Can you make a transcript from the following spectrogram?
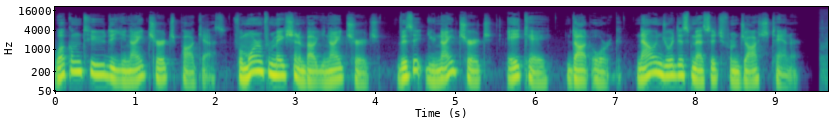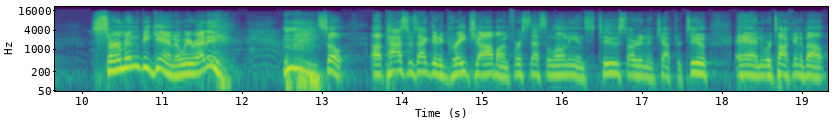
Welcome to the Unite Church podcast. For more information about Unite Church, visit unitechurchak.org. Now enjoy this message from Josh Tanner. Sermon begin. Are we ready? so, uh, Pastor Zach did a great job on 1 Thessalonians 2, started in chapter 2, and we're talking about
